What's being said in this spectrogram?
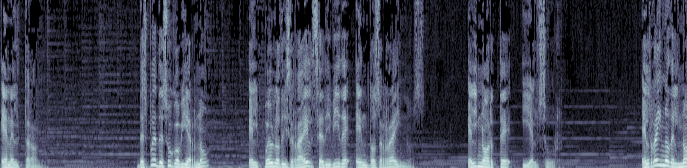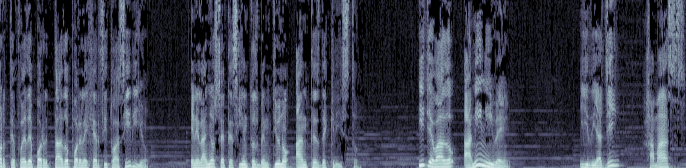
en el trono. Después de su gobierno, el pueblo de Israel se divide en dos reinos, el norte y el sur. El reino del norte fue deportado por el ejército asirio en el año 721 a.C. y llevado a Nínive, y de allí jamás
